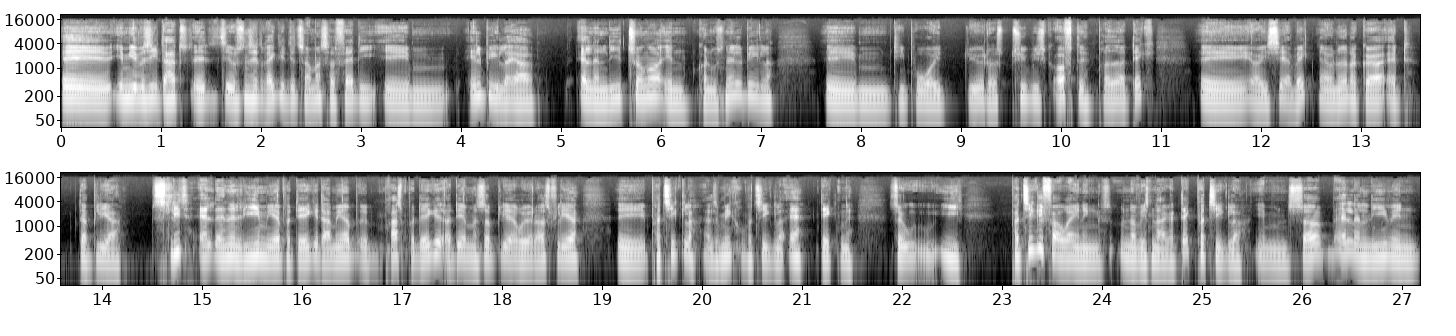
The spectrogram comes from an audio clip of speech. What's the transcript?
Øh, jamen, jeg vil sige, der har, det er jo sådan set rigtigt, det Thomas har fat i. Øh, elbiler er alt andet lige tungere end konventionelle biler. Øh, de bruger i dyrt også typisk ofte bredere dæk, øh, og især vægten er jo noget, der gør, at der bliver slidt alt andet lige mere på dækket. Der er mere øh, pres på dækket, og dermed så bliver ryger der også flere øh, partikler, altså mikropartikler af dækkene. Så i partikelforurening, når vi snakker dækpartikler, jamen så alt andet lige vil en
